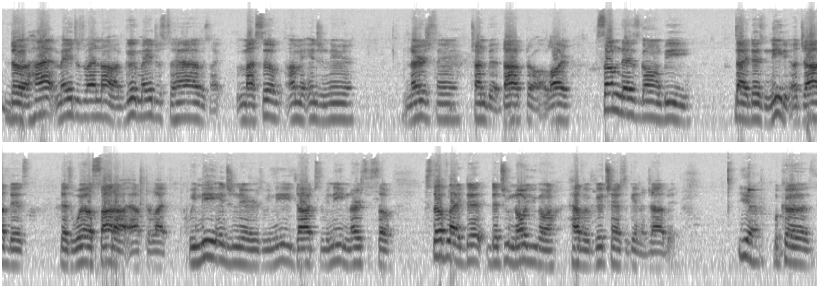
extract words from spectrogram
The hot majors right now are good majors to have. It's like myself, I'm in engineering, nursing, trying to be a doctor or a lawyer. Something that's gonna be like that's needed, a job that's that's well sought out after. Like we need engineers, we need doctors, we need nurses. So stuff like that that you know you're gonna have a good chance of getting a job at Yeah, because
